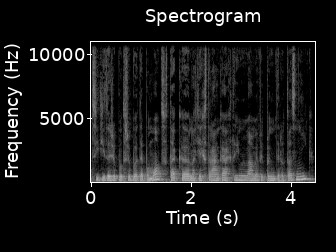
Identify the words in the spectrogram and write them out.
cítíte, že potřebujete pomoc, tak na těch stránkách, kterými máme, vyplníte dotazník.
